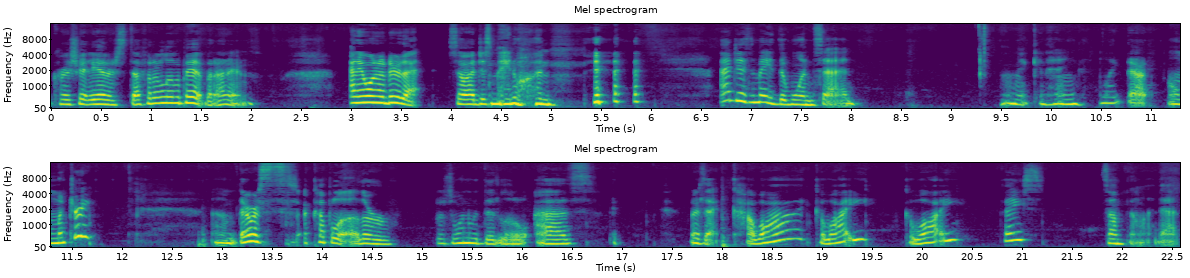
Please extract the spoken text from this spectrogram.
crochet together stuff it a little bit but I didn't I didn't want to do that. So I just made one. I just made the one side. And it can hang like that on my tree. Um, there was a couple of other there's one with the little eyes what is that kawaii kawaii kawaii face? Something like that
